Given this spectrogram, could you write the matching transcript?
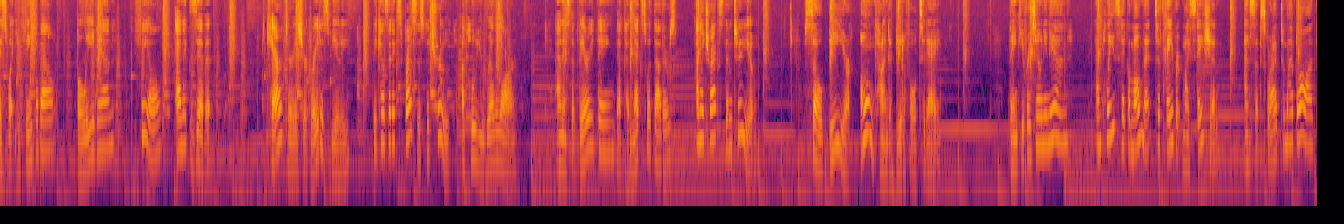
It's what you think about, believe in, feel, and exhibit. Character is your greatest beauty because it expresses the truth of who you really are. And it's the very thing that connects with others and attracts them to you. So be your own kind of beautiful today. Thank you for tuning in. And please take a moment to favorite my station and subscribe to my blog,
